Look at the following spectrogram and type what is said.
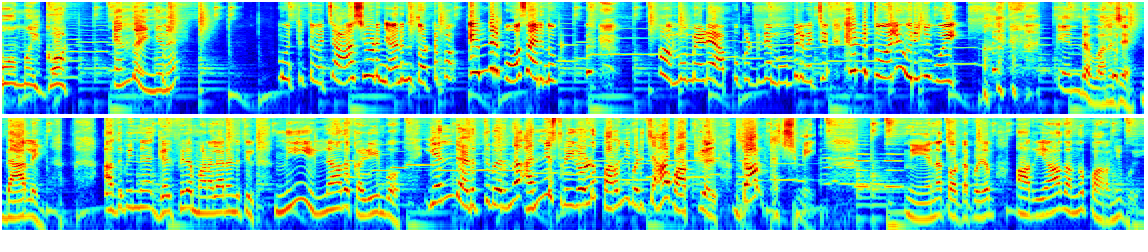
oh my god എന്താ ഇങ്ങനെ? മുറ്റത്ത് വെച്ച് ആശയോടെ ഞാനൊന്ന് തൊട്ടപ്പോ എന്തൊരു പോസായിരുന്നു അമ്മമ്മയുടെ അപ്പുക്കുട്ടന്റെ മുമ്പിൽ വെച്ച് എന്റെ തൊലി ഉരിഞ്ഞു പോയി എന്റെ വനജെ ഡാർലിംഗ് അത് പിന്നെ ഗൾഫിലെ മണലാരണ്യത്തിൽ നീ ഇല്ലാതെ കഴിയുമ്പോ എന്റെ അടുത്ത് വരുന്ന അന്യ സ്ത്രീകളോട് പറഞ്ഞു പഠിച്ച ആ വാക്കുകൾ ഡോണ്ട് ടച്ച് മീ നീ എന്നെ തൊട്ടപ്പോഴും അറിയാതെ അങ്ങ് പറഞ്ഞു പോയി.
